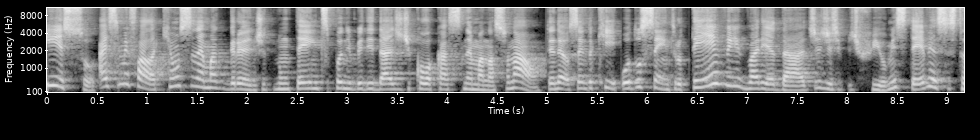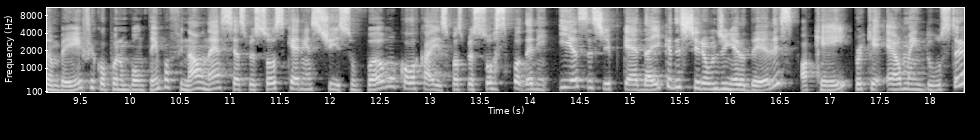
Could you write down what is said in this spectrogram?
isso. Aí você me fala que um cinema grande não tem disponibilidade de colocar cinema nacional, entendeu? Sendo que o do centro teve variedade de, de filmes, teve esses também, ficou por um bom tempo, afinal, né? Se as pessoas querem assistir isso, vamos colocar isso para as pessoas poderem ir assistir, porque é daí que eles tiram o dinheiro deles, ok? Porque é uma indústria.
